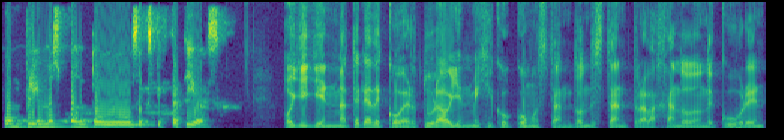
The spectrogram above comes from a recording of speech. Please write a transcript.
cumplimos con tus expectativas. Oye, y en materia de cobertura hoy en México, ¿cómo están? ¿Dónde están trabajando? ¿Dónde cubren?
